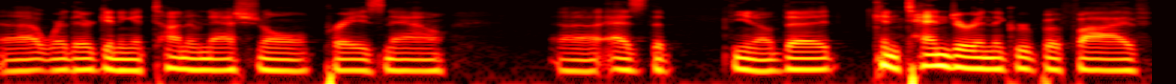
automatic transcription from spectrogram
uh, where they're getting a ton of national praise now uh, as the you know the contender in the group of five.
